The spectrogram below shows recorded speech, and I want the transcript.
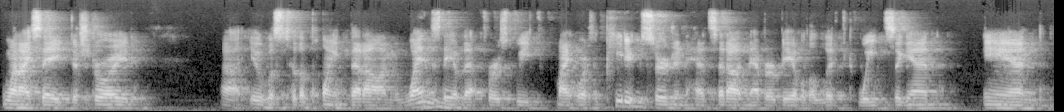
when I say destroyed, uh, it was to the point that on Wednesday of that first week, my orthopedic surgeon had said I'd never be able to lift weights again. And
